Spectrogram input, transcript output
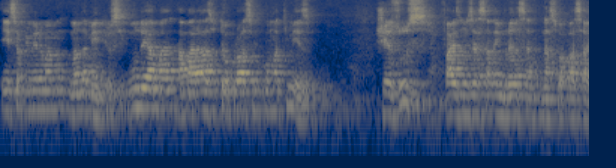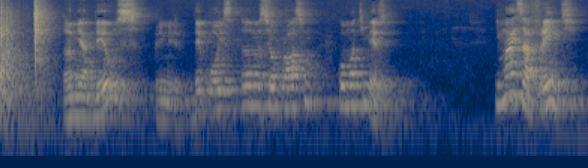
Esse é o primeiro mandamento. E o segundo é amar, amarás o teu próximo como a ti mesmo. Jesus faz-nos essa lembrança na sua passagem. Ame a Deus primeiro, depois ama seu próximo como a ti mesmo. E mais à frente,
